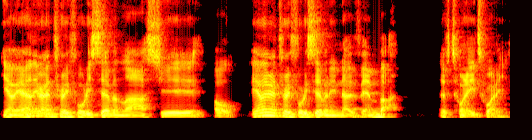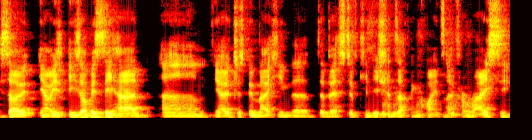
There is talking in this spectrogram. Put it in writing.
You know, he only ran 347 last year. Oh, he only ran 347 in November of 2020. So, you know, he's, he's obviously had, um, you know, just been making the, the best of conditions up in Queensland for racing.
